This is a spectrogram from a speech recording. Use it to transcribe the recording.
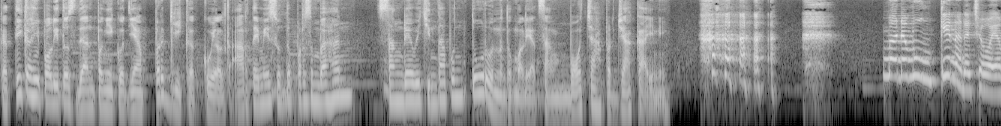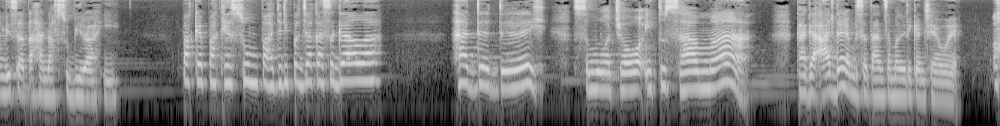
Ketika Hippolytus dan pengikutnya pergi ke kuil Artemis untuk persembahan, sang dewi cinta pun turun untuk melihat sang bocah perjaka ini. Mana mungkin ada cowok yang bisa tahan nafsu birahi? Pakai-pakai sumpah jadi perjaka segala. Ada deh, semua cowok itu sama. Kagak ada yang bisa tahan sama lirikan cewek.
